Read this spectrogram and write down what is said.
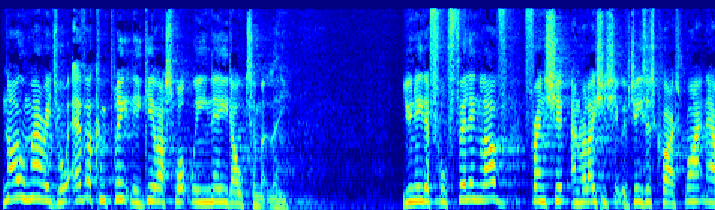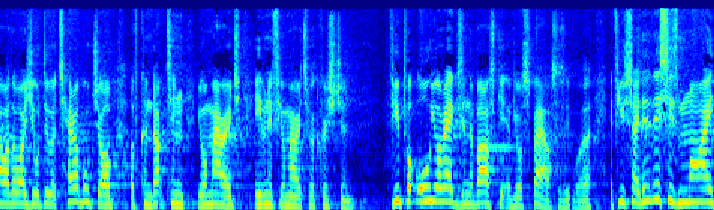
No marriage will ever completely give us what we need ultimately. You need a fulfilling love, friendship, and relationship with Jesus Christ right now, otherwise, you'll do a terrible job of conducting your marriage, even if you're married to a Christian. If you put all your eggs in the basket of your spouse, as it were, if you say, that This is my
